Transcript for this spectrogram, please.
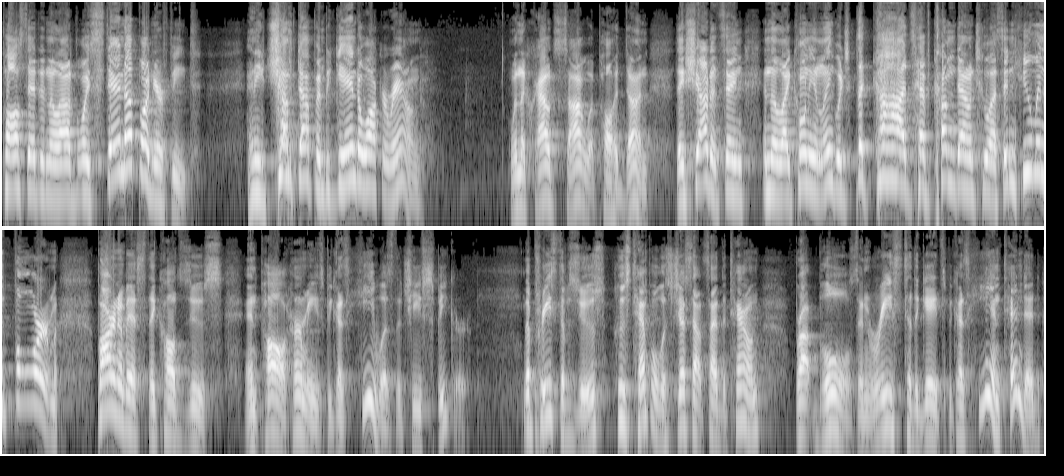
Paul said in a loud voice, Stand up on your feet. And he jumped up and began to walk around. When the crowd saw what Paul had done, they shouted, saying in the Lycaonian language, The gods have come down to us in human form. Barnabas they called Zeus, and Paul Hermes, because he was the chief speaker. The priest of Zeus, whose temple was just outside the town, brought bulls and wreaths to the gates because he intended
